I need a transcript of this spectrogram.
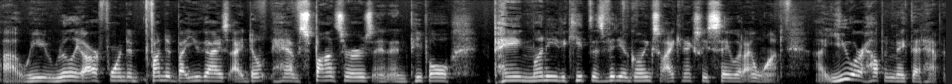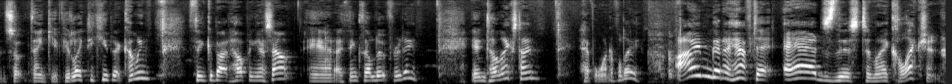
Uh, we really are funded, funded by you guys. I don't have sponsors and, and people paying money to keep this video going so I can actually say what I want. Uh, you are helping make that happen. So thank you. If you'd like to keep that coming, think about helping us out. And I think that'll do it for today. Until next time, have a wonderful day. I'm going to have to add this to my collection.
